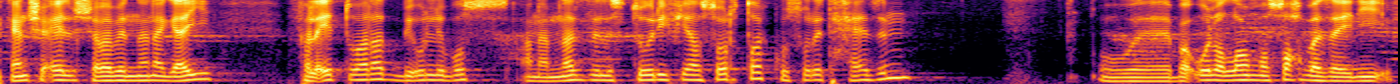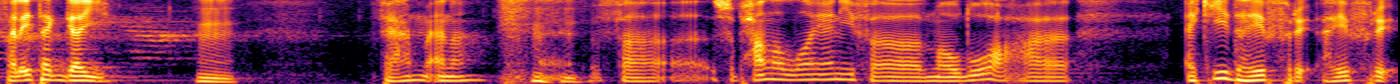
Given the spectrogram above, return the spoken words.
كانش قايل للشباب إن أنا جاي فلقيت ولد بيقول لي بص أنا منزل ستوري فيها صورتك وصورة حازم وبقول اللهم صحبة زي دي فلقيتك جاي. فعم أنا. فسبحان الله يعني فالموضوع أكيد هيفرق هيفرق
